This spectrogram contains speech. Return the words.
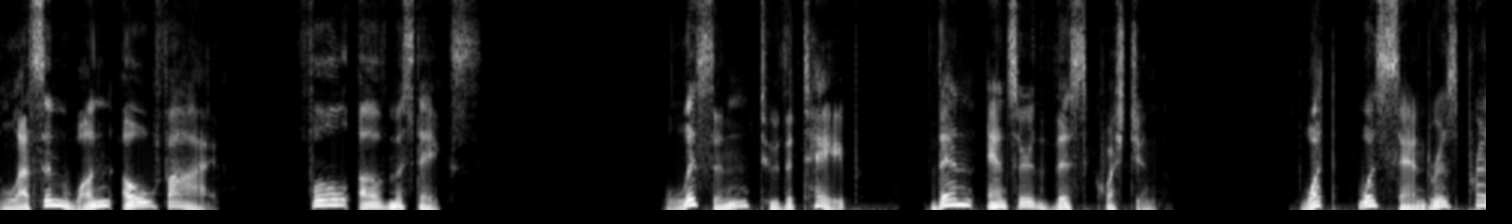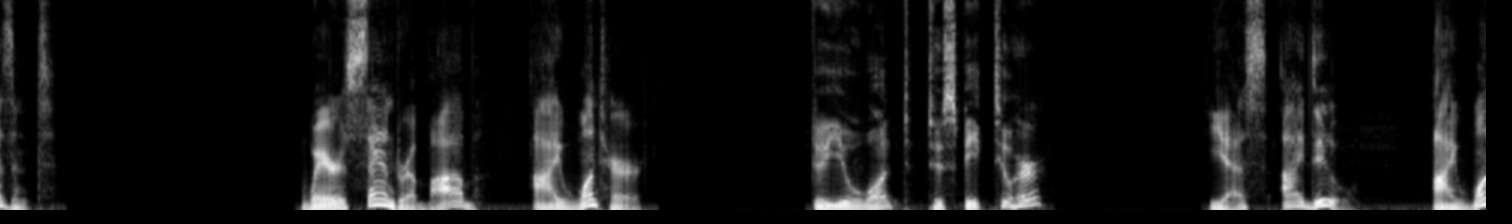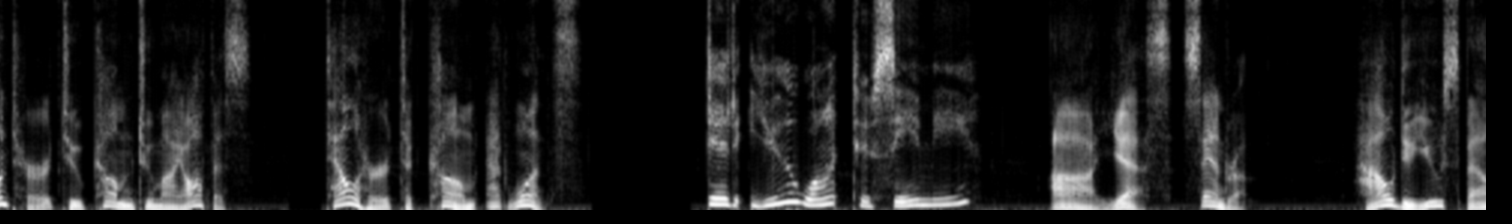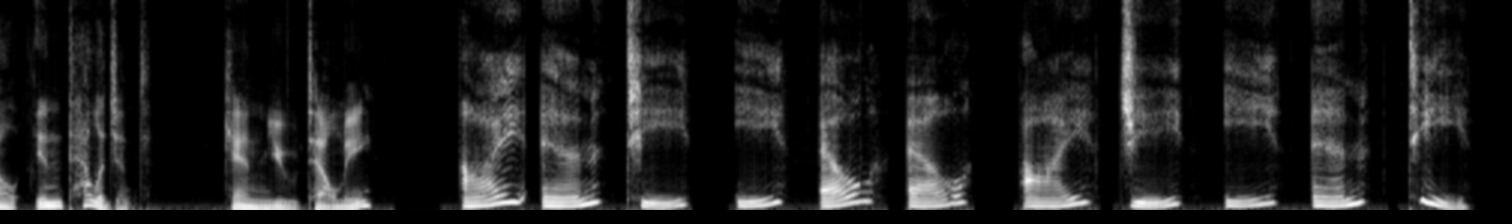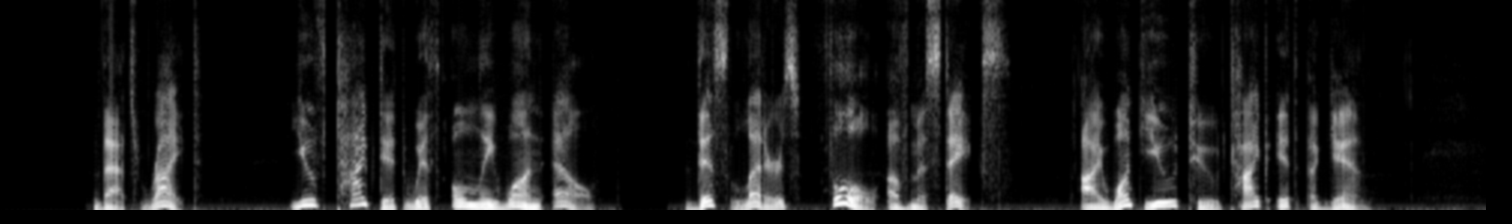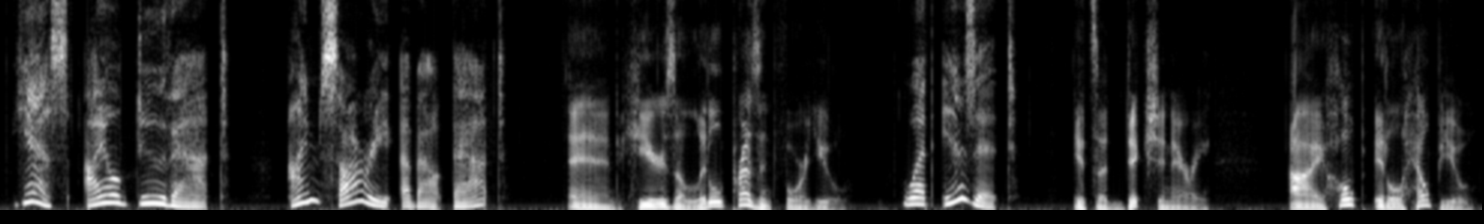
Lesson 105 Full of Mistakes. Listen to the tape, then answer this question What was Sandra's present? Where's Sandra, Bob? I want her. Do you want to speak to her? Yes, I do. I want her to come to my office. Tell her to come at once. Did you want to see me? Ah, yes, Sandra. How do you spell intelligent? Can you tell me? I N T E L L I G E T. That's right. You've typed it with only one L. This letter's full of mistakes. I want you to type it again. Yes, I'll do that. I'm sorry about that. And here's a little present for you. What is it? It's a dictionary. I hope it'll help you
